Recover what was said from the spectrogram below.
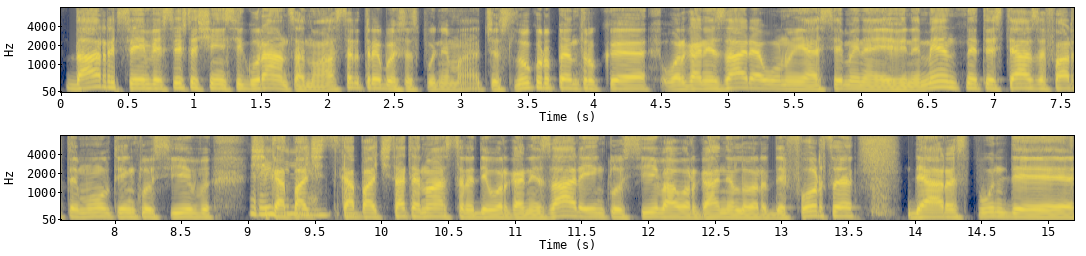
dar se investește și în siguranța noastră, trebuie să spunem acest lucru, pentru că organizarea unui asemenea eveniment ne testează foarte mult, inclusiv și capaci- capacitatea noastră de organizare, inclusiv a organelor de forță, de a răspunde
